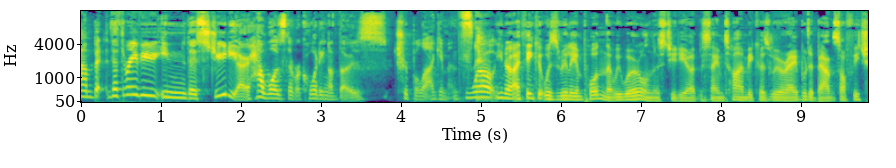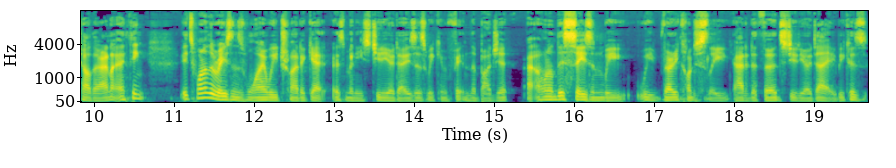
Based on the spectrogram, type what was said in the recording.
Um, but the three of you in the studio, how was the recording of those triple arguments? well, you know, I think it was really important that we were all in the studio at the same time because we were able to bounce off each other. And I think it's one of the reasons why we try to get as many studio days as we can fit in the budget. Uh, on this season, we, we very consciously added a third studio day because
